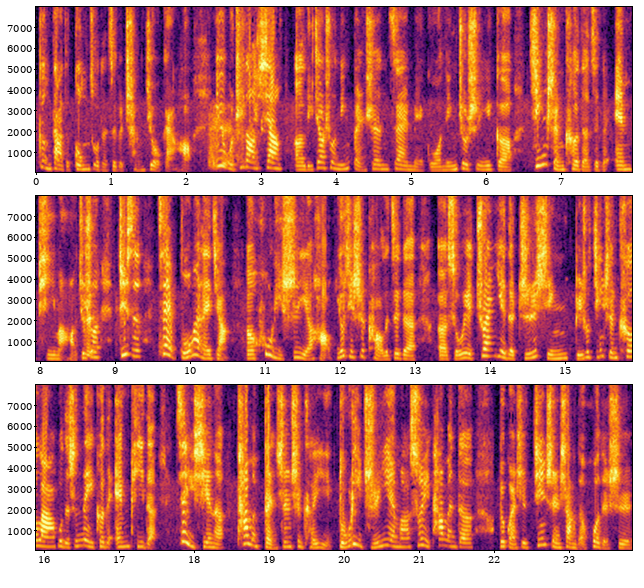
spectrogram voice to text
更大的工作的这个成就感哈。因为我知道，像呃李教授，您本身在美国，您就是一个精神科的这个 M P 嘛哈，就是说，其实在国外来讲，呃，护理师也好，尤其是考了这个呃所谓专业的执行，比如说精神科啦，或者是内科的 MP 的这些呢，他们本身是可以独立职业吗？所以他们的不管是精神上的，或者是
